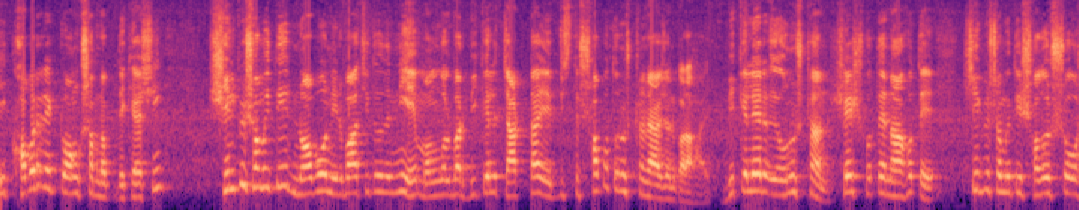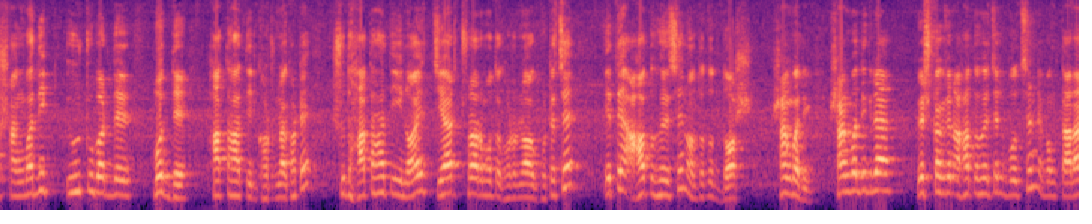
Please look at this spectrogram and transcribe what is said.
এই খবরের একটু অংশ আমরা দেখে আসি। শিল্পী সমিতির নবনির্বাচিতদের নিয়ে মঙ্গলবার বিকেলে চারটায় এফডিসিতে শপথ অনুষ্ঠানের আয়োজন করা হয়। বিকেলের এই অনুষ্ঠান শেষ হতে না হতে শিল্পী সমিতির সদস্য ও সাংবাদিক, ইউটিউবারদের মধ্যে হাতাহাতির ঘটনা ঘটে। শুধু হাতাহাতি নয়, চেয়ার ছোড়ার মতো ঘটনাও ঘটেছে। এতে আহত হয়েছেন অন্তত দশ সাংবাদিক। সাংবাদিকরা বেশ কয়েকজন আহত হয়েছেন বলছেন এবং তারা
